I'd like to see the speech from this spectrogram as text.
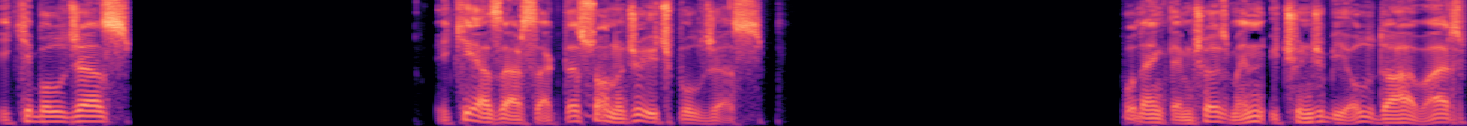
2 bulacağız. 2 yazarsak da sonucu 3 bulacağız. Bu denklemi çözmenin üçüncü bir yolu daha var.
